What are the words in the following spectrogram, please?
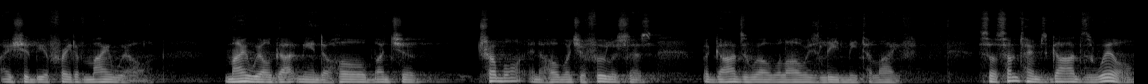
I should be afraid of my will. My will got me into a whole bunch of trouble and a whole bunch of foolishness, but God's will will always lead me to life. So sometimes God's will,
